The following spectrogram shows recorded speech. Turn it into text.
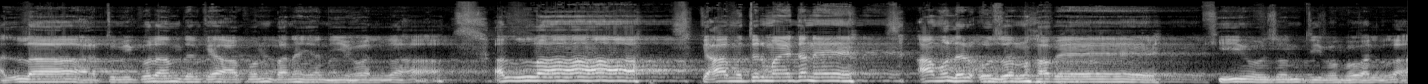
আল্লাহ, তুমি গোলামদেরকে আপন বানাইয়া নিও, আল্লাহ। আল্লাহ কেমতের ময়দানে আমলের ওজন হবে। কি ওজন দিব আল্লাহ?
